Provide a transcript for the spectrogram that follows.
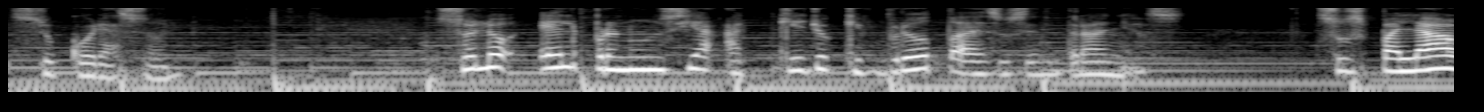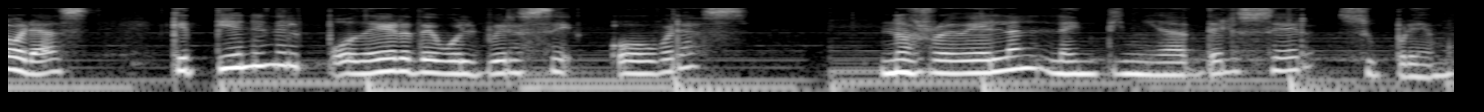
su corazón. Solo Él pronuncia aquello que brota de sus entrañas. Sus palabras, que tienen el poder de volverse obras, nos revelan la intimidad del Ser Supremo.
